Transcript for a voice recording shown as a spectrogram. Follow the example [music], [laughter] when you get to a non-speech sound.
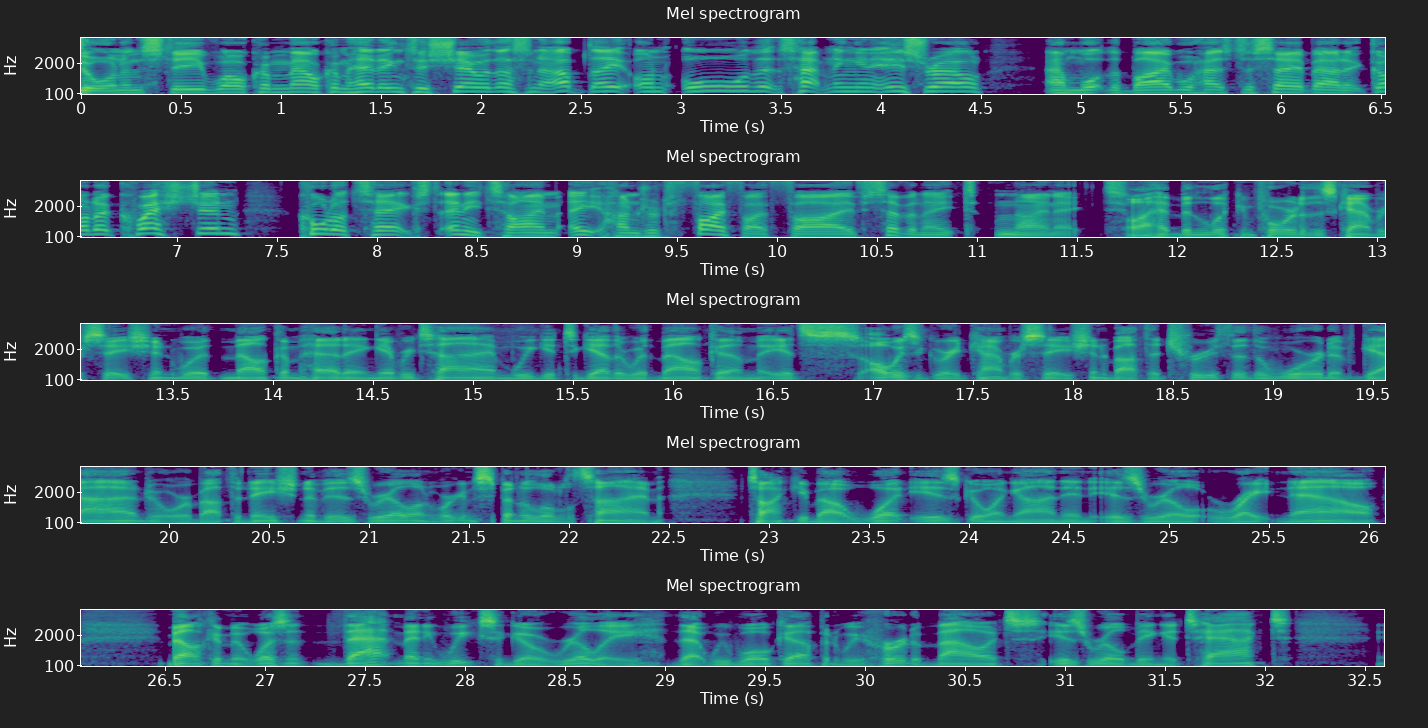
Dawn and Steve welcome Malcolm Hedding to share with us an update on all that's happening in Israel and what the Bible has to say about it. Got a question? Call or text anytime 800 555 7898. Well, I have been looking forward to this conversation with Malcolm Hedding. Every time we get together with Malcolm, it's always a great conversation about the truth of the Word of God or about the nation of Israel. And we're going to spend a little time talking about what is going on in Israel right now. Malcolm, it wasn't that many weeks ago, really, that we woke up and we heard about Israel being attacked.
